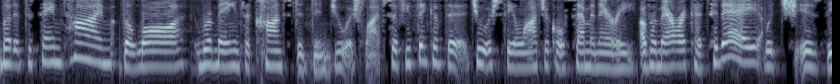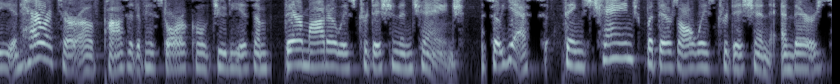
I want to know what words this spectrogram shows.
But at the same time, the law remains a constant in Jewish life. So if you think of the Jewish Theological Seminary of America today, which is the inheritor of positive historical Judaism, their motto is tradition and change. So yes, things change, but there's always tradition and there's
